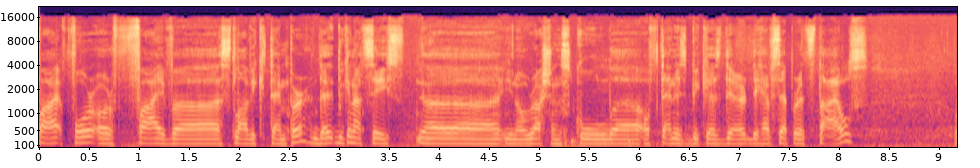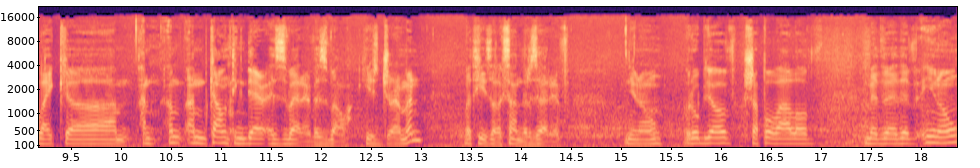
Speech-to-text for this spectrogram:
five, four or five uh, Slavic temper, that we cannot say, uh, you know, Russian school uh, of tennis because they they have separate styles. Like um, I'm, I'm, I'm counting there as Zverev as well. He's German, but he's Alexander Zverev. You know, Rublev, Shapovalov, Medvedev. You know,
